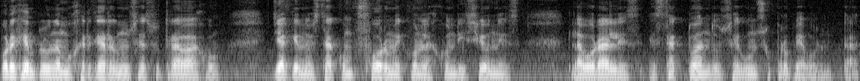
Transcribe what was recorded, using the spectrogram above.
Por ejemplo, una mujer que renuncia a su trabajo ya que no está conforme con las condiciones laborales, está actuando según su propia voluntad.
